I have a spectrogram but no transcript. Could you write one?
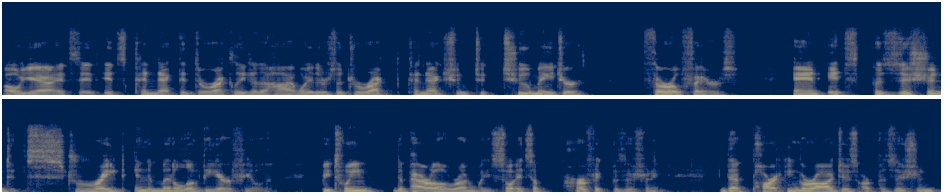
oh yeah, it's it, it's connected directly to the highway. There's a direct connection to two major thoroughfares and it's positioned straight in the middle of the airfield between the parallel runways. So it's a perfect positioning. The parking garages are positioned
